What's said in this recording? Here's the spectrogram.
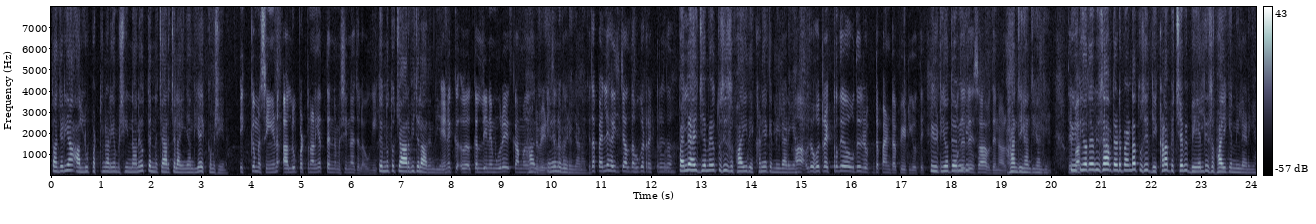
ਤਾਂ ਜਿਹੜੀਆਂ ਆਲੂ ਪੱਟਣ ਵਾਲੀਆਂ ਮਸ਼ੀਨਾਂ ਨੇ ਉਹ ਤਿੰਨ ਚਾਰ ਚਲਾਈ ਜਾਂਦੀ ਆ ਇੱਕ ਮਸ਼ੀਨ। ਇੱਕ ਮਸ਼ੀਨ ਆਲੂ ਪੱਟਣ ਵਾਲੀਆਂ ਤਿੰਨ ਮਸ਼ੀਨਾਂ ਚਲਾਊਗੀ। ਤਿੰਨ ਤੋਂ ਚਾਰ ਵੀ ਚਲਾ ਦਿੰਦੀ ਹੈ ਇਹਨੇ ਕ- ਕੱਲੀ ਨੇ ਮੂਰੇ ਕੰਮ ਨਵੇੜੀ ਇਹਨੇ ਨਵੇੜੀ ਜਾਣਾ ਜੀ। ਇਹ ਤਾਂ ਪਹਿਲੇ ਹਾਈ 'ਚ ਚੱਲਦਾ ਹੋਊਗਾ ਟਰੈਕਟਰ ਇਹਦਾ। ਪਹਿਲੇ ਹੈ ਜਿਵੇਂ ਤੁਸੀਂ ਸਫ਼ਾਈ ਦੇਖਣੀ ਆ ਕਿੰਨੀ ਲੈਣੀ ਆ ਹਾਂ ਉਹ- ਉਹ ਟਰੈਕਟਰ ਦੇ ਉਹਦੇ ਡਿਪੈਂਡ ਆ ਪੀਟੀਓ ਤੇ। ਪੀਟੀਓ ਤੇ ਵੀ ਉਹਦੇ ਦੇ ਹਿਸਾਬ ਦੇ ਨਾਲ। ਹਾਂਜੀ ਹਾਂਜੀ ਹਾਂਜੀ। ਪੀਟੀਓ ਤੇ ਵੀ ਹਿਸਾਬ ਤੇ ਡਿਪੈਂਡ ਆ ਤੁਸੀਂ ਦੇਖਣਾ ਪਿੱਛੇ ਵੀ ਬੇਲ ਦੀ ਸਫ਼ਾਈ ਕਿੰਨੀ ਲੈਣੀ ਆ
